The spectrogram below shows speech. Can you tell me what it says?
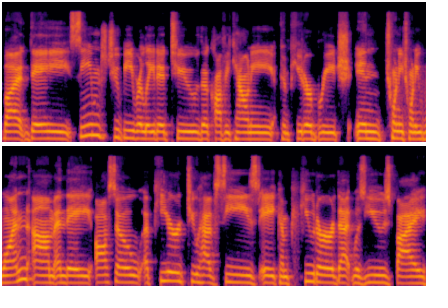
but they seemed to be related to the Coffee County computer breach in 2021, um, and they also appeared to have seized a computer that was used by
